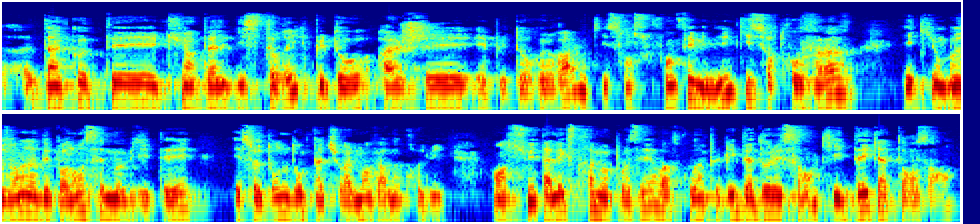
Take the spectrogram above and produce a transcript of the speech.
Euh, d'un côté, une clientèle historique, plutôt âgée et plutôt rurale, qui sont souvent féminines, qui se retrouvent veuves et qui ont besoin d'indépendance et de mobilité et se tournent donc naturellement vers nos produits. Ensuite, à l'extrême opposé, on va trouver un public d'adolescents qui, dès 14 ans,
